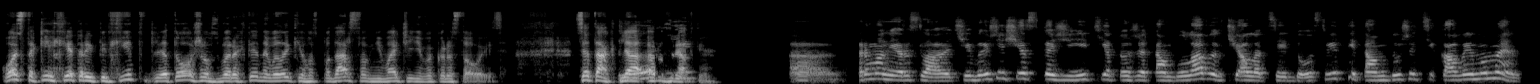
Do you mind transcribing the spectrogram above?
Ось такий хитрий підхід для того, щоб зберегти невеликі господарства в Німеччині використовується. Це так, для Ну, розрядки. А, Роман Ярославович, ви ж ще скажіть, я теж там була, вивчала цей досвід, і там дуже цікавий момент.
